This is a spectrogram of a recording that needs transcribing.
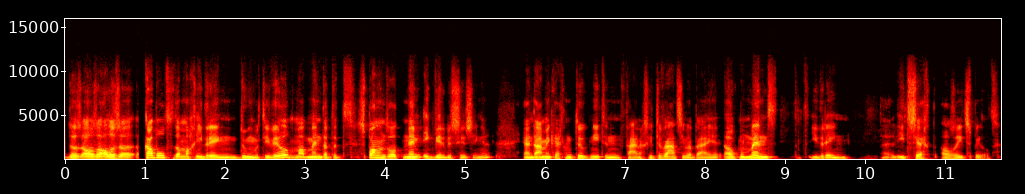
Dus als alles uh, kabbelt, dan mag iedereen doen wat hij wil. Maar op het moment dat het spannend wordt, neem ik weer beslissingen. En daarmee krijg je natuurlijk niet een veilige situatie waarbij je elk moment dat iedereen uh, iets zegt als er iets speelt.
